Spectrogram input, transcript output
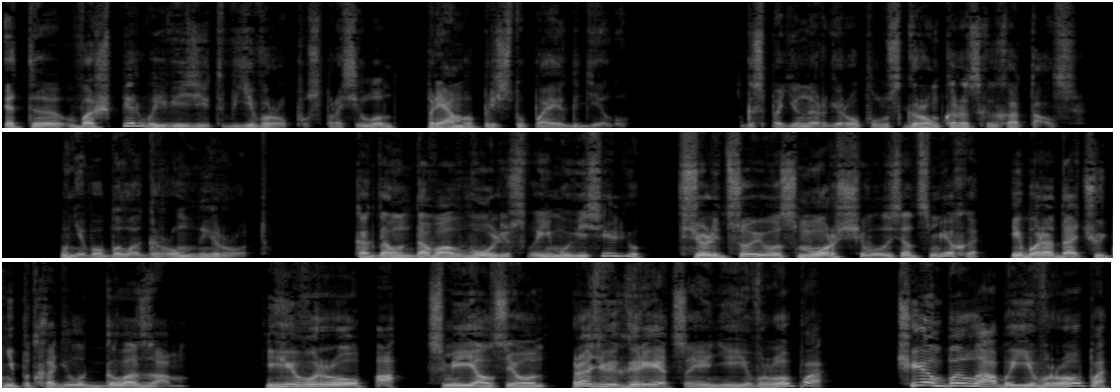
«Это ваш первый визит в Европу?» — спросил он, прямо приступая к делу. Господин Аргеропулус громко расхохотался. У него был огромный рот. Когда он давал волю своему веселью, все лицо его сморщивалось от смеха, и борода чуть не подходила к глазам. «Европа!» — смеялся он. «Разве Греция не Европа?» Чем была бы Европа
